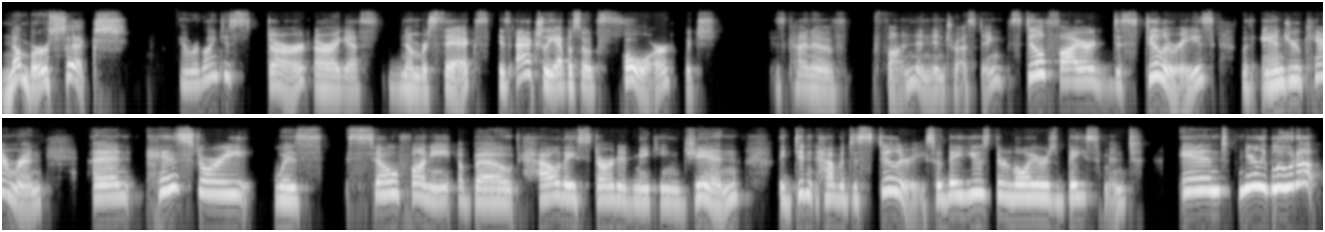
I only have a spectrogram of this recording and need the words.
number six. And we're going to start, or I guess number six is actually episode four, which is kind of fun and interesting. Still Fired Distilleries with Andrew Cameron. And his story was so funny about how they started making gin. They didn't have a distillery, so they used their lawyer's basement and nearly blew it up.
